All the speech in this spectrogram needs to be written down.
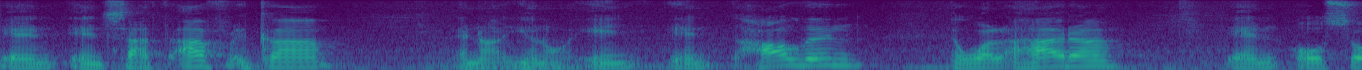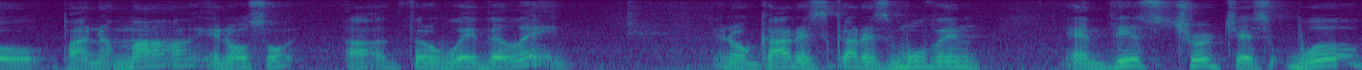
in, in South Africa, and uh, you know in in Holland, in Guadalajara, and also Panama, and also uh, Third Wave LA. You know, God is God is moving, and these churches will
